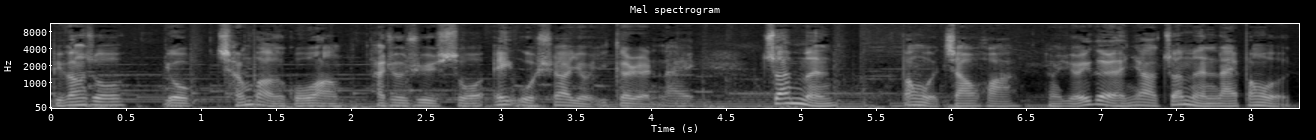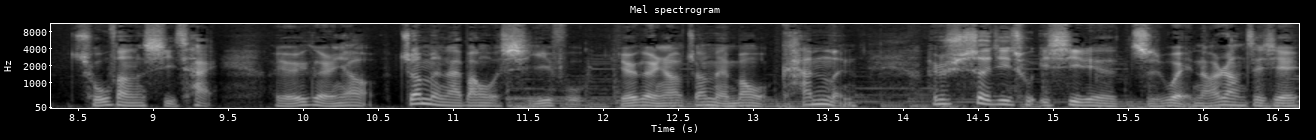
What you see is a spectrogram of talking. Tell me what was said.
比方说，有城堡的国王，他就去说：“哎，我需要有一个人来专门帮我浇花，有一个人要专门来帮我厨房洗菜，有一个人要专门来帮我洗衣服，有一个人要专门帮我看门。”他就设计出一系列的职位，然后让这些。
